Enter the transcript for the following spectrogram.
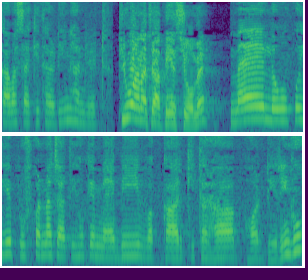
कावासाकी थर्टीन हंड्रेड क्यों आना चाहती हैं इस शो में? मैं लोगों को ये प्रूफ करना चाहती हूँ कि मैं भी वक्कार की तरह बहुत डेयरिंग हूँ।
